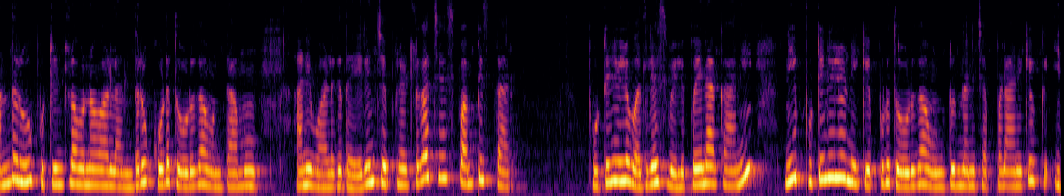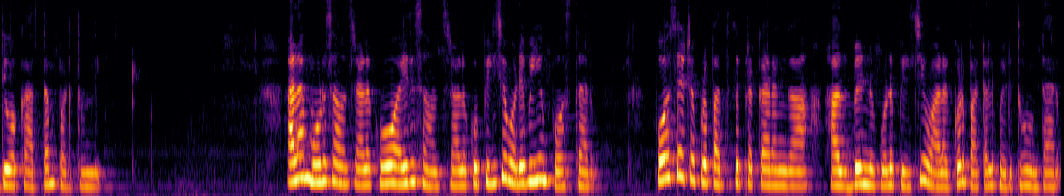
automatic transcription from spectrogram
అందరూ పుట్టింట్లో ఉన్న వాళ్ళందరూ కూడా తోడుగా ఉంటాము అని వాళ్ళకి ధైర్యం చెప్పినట్లుగా చేసి పంపిస్తారు. పుట్టినిల్లు వదిలేసి వెళ్ళిపోయినా కానీ నీ పుట్టినిల్లు నీకెప్పుడు తోడుగా ఉంటుందని చెప్పడానికి ఇది ఒక అర్థం పడుతుంది. అలా మూడు సంవత్సరాలకు ఐదు సంవత్సరాలకు పిలిచి వడిబియ్యం పోస్తారు. పోసేటప్పుడు పద్ధతి ప్రకారంగా హస్బెండ్ని కూడా పిలిచి వాళ్ళకు కూడా బట్టలు పెడుతూ ఉంటారు.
